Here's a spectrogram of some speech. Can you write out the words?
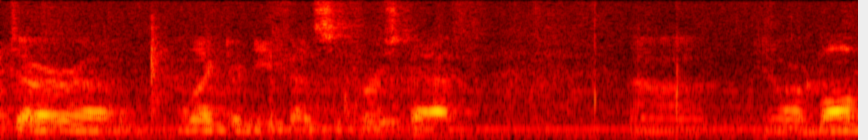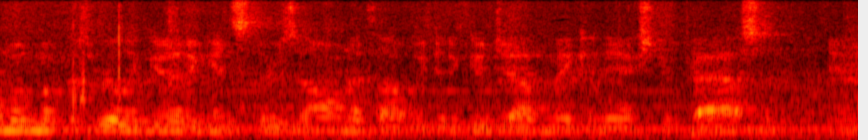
liked our, uh, I liked our defense the first half. Uh, You know, our ball movement was really good against their zone. I thought we did a good job of making the extra pass and and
